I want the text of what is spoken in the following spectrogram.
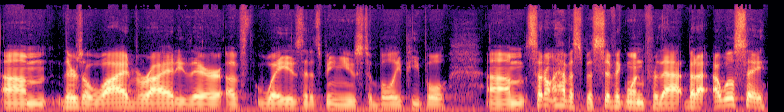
Um, there's a wide variety there of ways that it's being used to bully people. Um, so I don't have a specific one for that, but I, I, will say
